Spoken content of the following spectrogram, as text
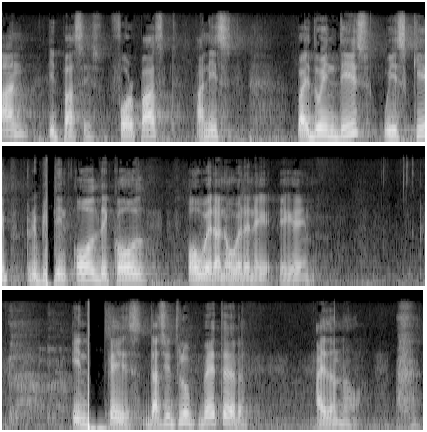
And it passes. For passed, and it's, by doing this, we skip repeating all the code over and over and again. In this case, does it look better? I don't know.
